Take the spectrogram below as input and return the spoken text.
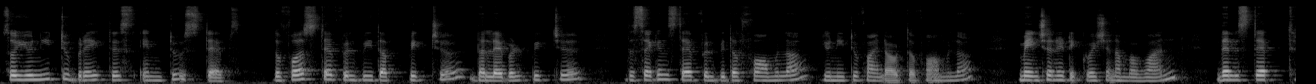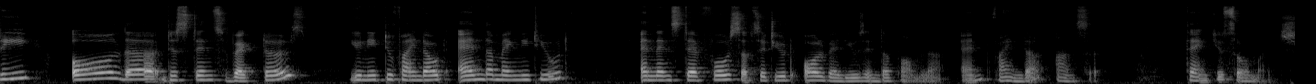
So you need to break this into steps. The first step will be the picture, the labeled picture the second step will be the formula. You need to find out the formula. Mention it equation number 1. Then step 3, all the distance vectors you need to find out and the magnitude. And then step 4, substitute all values in the formula and find the answer. Thank you so much.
